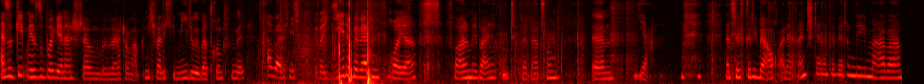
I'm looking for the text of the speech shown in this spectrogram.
Also gebt mir super gerne eine Sterbenbewertung ab. Nicht, weil ich die Milo übertrumpfen will, aber weil ich mich über jede Bewertung freue. Vor allem über eine gute Bewertung. Ähm, ja. Natürlich könnt ihr mir auch eine Ein-Sterne-Bewertung geben, aber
